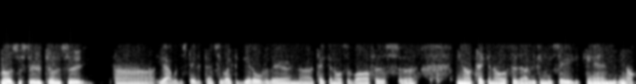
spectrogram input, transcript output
No, it's the state of Tennessee. Uh, yeah, would the state of Tennessee like to get over there and uh, take an oath of office? Uh, you know, take an oath that everything you say you can, you know.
